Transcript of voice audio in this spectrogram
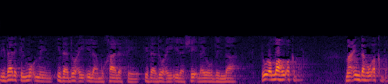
لذلك المؤمن إذا دعي إلى مخالفة إذا دعي إلى شيء لا يرضي الله يقول الله أكبر ما عنده أكبر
